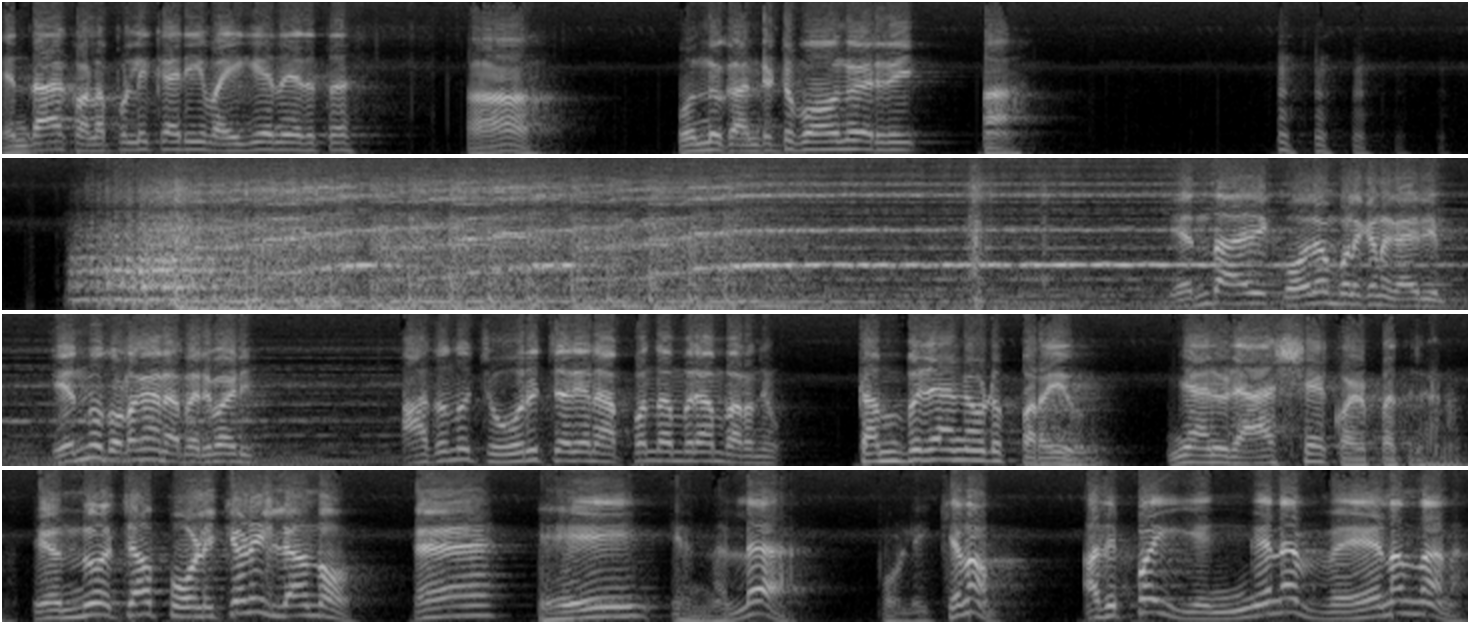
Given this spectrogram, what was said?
എന്താ കൊളപ്പുള്ളിക്കാരി വൈകിയ നേരത്ത്? ആ ഒന്ന് കണ്ടിട്ട് പോവാന്ന് കരുതി. ആ. എന്തായി കോലം പൊളിക്കണ കാര്യം? എന്ന് തുടങ്ങാനാ പരിപാടി? അതൊന്ന് ചോദിച്ചറിയാൻ അപ്പൻ തമ്പുരാൻ പറഞ്ഞു. തമ്പുരാനോട് പറയൂ. ഞാനൊരു ആശയക്കുഴപ്പത്തിലാണ് എന്ന് വെച്ചാ പൊളിക്കണില്ലെന്നോ ഏ? ഏ എന്നല്ല. പൊളിക്കണം. അതിപ്പോ എങ്ങനെ വേണമെന്നാണ്.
